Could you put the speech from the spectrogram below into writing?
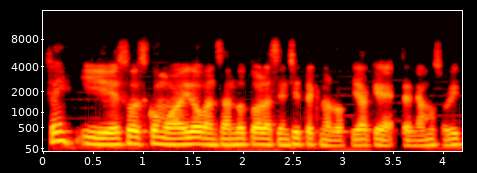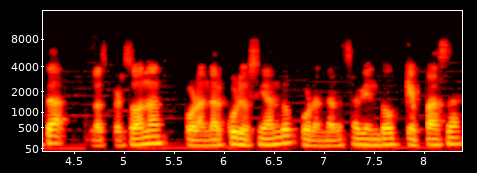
Sí, y eso es como ha ido avanzando toda la ciencia y tecnología que tenemos ahorita. Las personas, por andar curioseando, por andar sabiendo qué pasa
